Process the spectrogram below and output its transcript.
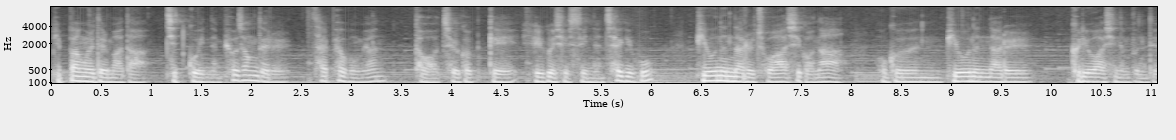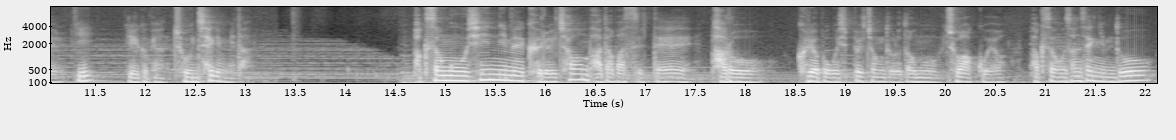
빗방울들마다 짓고 있는 표정들을 살펴보면 더 즐겁게 읽으실 수 있는 책이고 비 오는 날을 좋아하시거나 혹은 비 오는 날을 그리워하시는 분들이 읽으면 좋은 책입니다. 박성우 시인님의 글을 처음 받아봤을 때 바로 그려보고 싶을 정도로 너무 좋았고요. 박성우 선생님도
